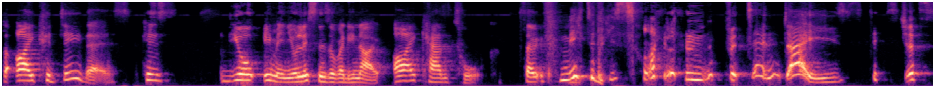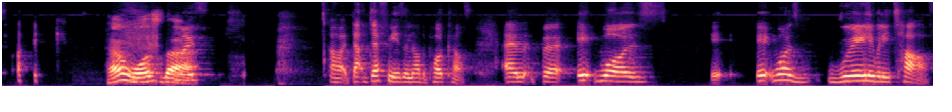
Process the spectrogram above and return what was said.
that I could do this because your I mean your listeners already know I can talk. So for me to be silent for 10 days, it's just like How was that? most, oh, that definitely is another podcast. Um, but it was it, it was really really tough,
